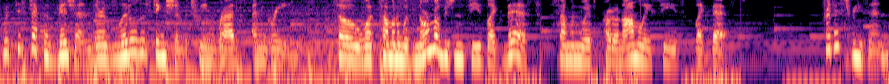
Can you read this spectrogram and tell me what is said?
With this type of vision, there's little distinction between reds and greens. So what someone with normal vision sees like this, someone with protanomaly sees like this. For this reason,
